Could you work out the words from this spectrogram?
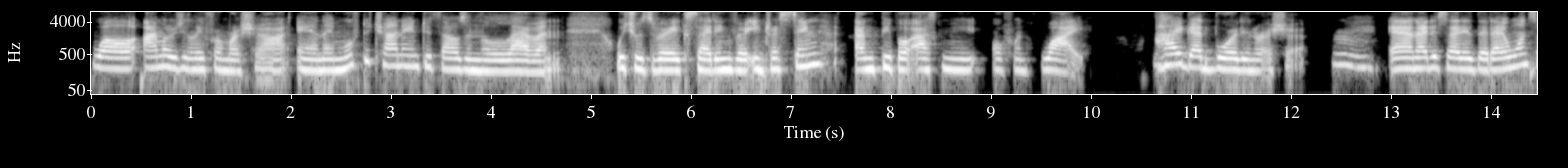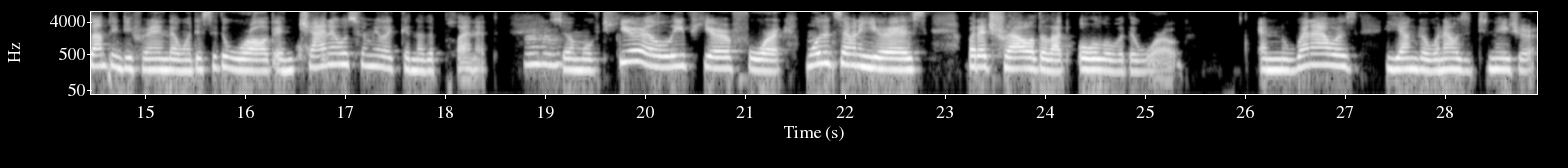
Well, I'm originally from Russia and I moved to China in 2011, which was very exciting, very interesting. And people ask me often why. I got bored in Russia. Mm. And I decided that I want something different. I want to see the world. And China was for me like another planet. Mm-hmm. So I moved here. I lived here for more than seven years, but I traveled a lot all over the world. And when I was younger, when I was a teenager,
